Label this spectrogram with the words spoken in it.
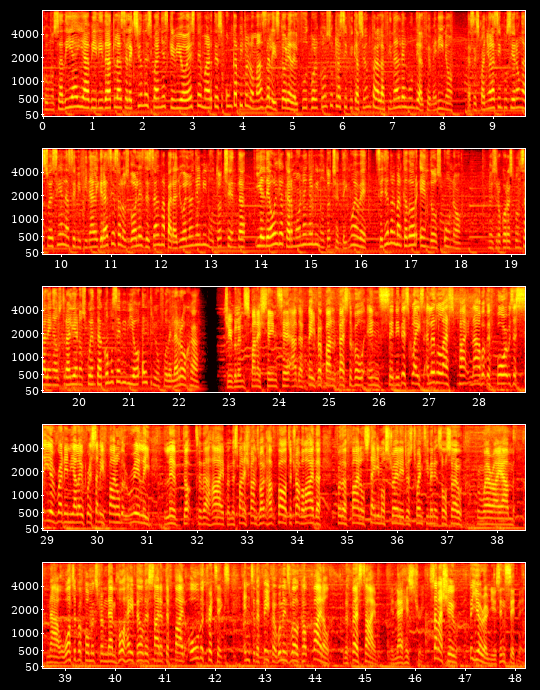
Con osadía y habilidad, la selección de España escribió este martes un capítulo más de la historia del fútbol con su clasificación para la final del Mundial Femenino. Las españolas impusieron a Suecia en la semifinal gracias a los goles de Salma Parayuelo en el minuto 80 y el de Olga Carmona en el minuto 89, sellando el marcador en 2-1. Nuestro corresponsal en Australia nos cuenta cómo se vivió el triunfo de la Roja. Jubilant Spanish scenes here at the FIFA Fan Festival in Sydney. This place a little less packed now, but before it was a sea of red and yellow for a semi-final that really lived up to the hype. And the Spanish fans won't have far to travel either for the final. Stadium Australia, just 20 minutes or so from where I am now. What a performance from them. Jorge Vilda's side have defied all the critics into the FIFA Women's World Cup final for the first time in their history. Samashu for Euronews in Sydney.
